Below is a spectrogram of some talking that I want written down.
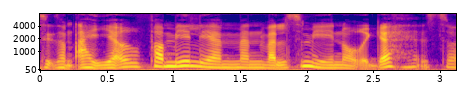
si, sånn eierfamilie, men vel så mye i Norge. Så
